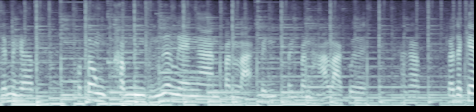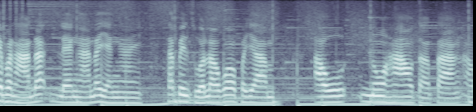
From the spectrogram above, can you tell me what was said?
ใช่ไหมครับ ก็ต้องคำนึงถึงเรื่องแรงงานเป็นหลักเป็นเป็นปัญหาหลักเลย นะครับ เราจะแก้ปัญหาได้แรงงานได้ยังไง ถ้าเป็นสวนเราก็พยายามเอาโน้ตฮาวต่างๆ เอา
